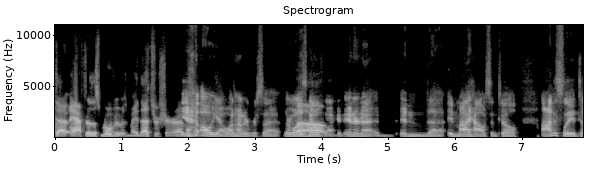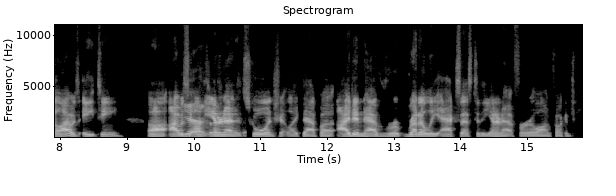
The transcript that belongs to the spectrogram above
that after this movie was made that's for sure. I yeah mean, oh yeah 100% there was no Um, fucking internet in in, the, in my house until honestly until i was 18 uh, I was Yeah, on the internet at school and shit like that, but I didn't have r- readily access to the internet for a long fucking time.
